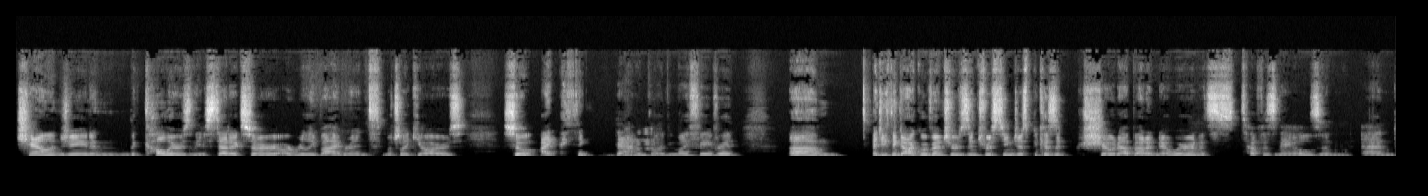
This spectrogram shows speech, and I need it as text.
challenging, and the colors and the aesthetics are are really vibrant, much like Yars. So I, I think that would Mhm. probably be my favorite. Um, I do think Aquaventure is interesting just because it showed up out of nowhere and it's tough as nails and and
